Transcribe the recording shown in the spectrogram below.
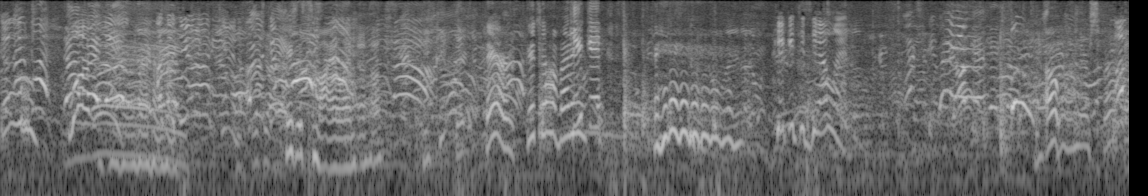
Go. He's just smiling. Uh-huh. He kicked it. There. Good job, buddy. Kick it. Kick it to Dylan. oh, And they're scrapping.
